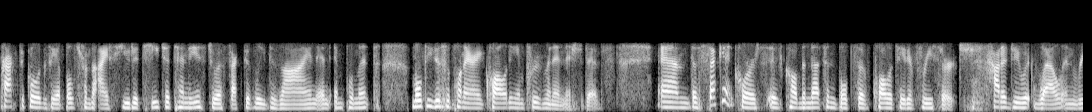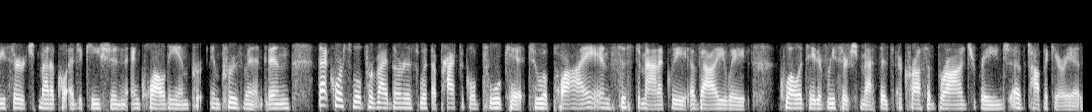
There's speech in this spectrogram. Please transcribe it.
practical examples from the ICU to teach attendees to effectively design and implement multidisciplinary quality improvement initiatives. And the second course is called The Nuts and Bolts of Qualitative Research How to Do It Well in Research, Medical Education, and Quality imp- Improvement. And that course will provide learners with a practical toolkit to apply and systematically evaluate qualitative research methods across a broad range of topic areas.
